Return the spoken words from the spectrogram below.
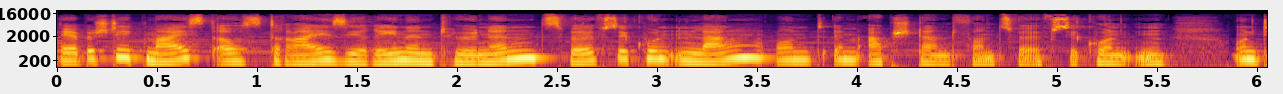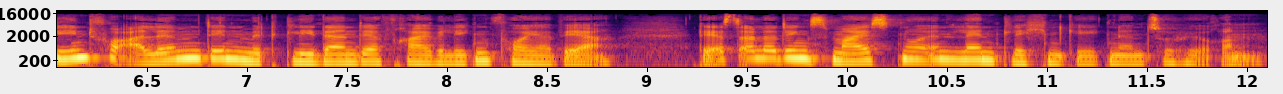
Er besteht meist aus drei Sirenentönen, zwölf Sekunden lang und im Abstand von zwölf Sekunden und dient vor allem den Mitgliedern der Freiwilligen Feuerwehr. Der ist allerdings meist nur in ländlichen Gegenden zu hören.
